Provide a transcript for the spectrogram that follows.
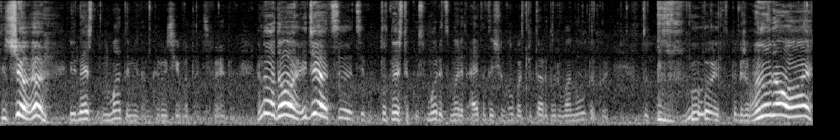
ты чё, а? И, знаешь, матами там, короче, вот, типа, это. ну давай, иди отсюда, типа. Тут, знаешь, такой смотрит, смотрит, а этот еще хопа петарду рванул такой. Тут, ой, этот побежал, а ну давай,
